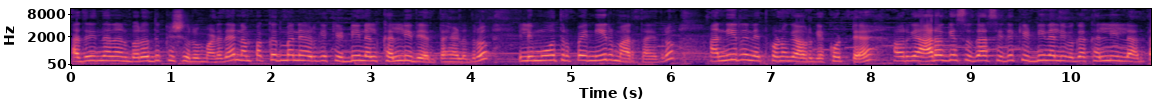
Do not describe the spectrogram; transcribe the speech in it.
ಅದರಿಂದ ನಾನು ಬರೋದಕ್ಕೆ ಶುರು ಮಾಡಿದೆ. ನಮ್ಮ ಪಕ್ಕದ ಮನೆಯವ್ರಿಗೆ ಕಿಡ್ನಿನಲ್ಲಿ ಕಲ್ಲಿದೆ ಅಂತ ಹೇಳಿದ್ರು. ಇಲ್ಲಿ ಮೂವತ್ತು ರೂಪಾಯಿ ನೀರು ಮಾರ್ತಾಯಿದ್ರು ಆ ನೀರನ್ನು ಎತ್ಕೊಂಡೋಗಿ ಅವ್ರಿಗೆ ಕೊಟ್ಟೆ. ಅವ್ರಿಗೆ ಆರೋಗ್ಯ ಸುಧಾರಿಸಿದೆ, ಕಿಡ್ನಿನಲ್ಲಿ ಇವಾಗ ಕಲ್ಲಿಲ್ಲ ಅಂತ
